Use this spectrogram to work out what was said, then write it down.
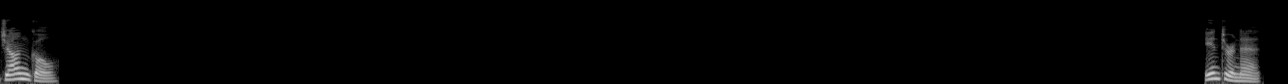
jungle. Internet.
